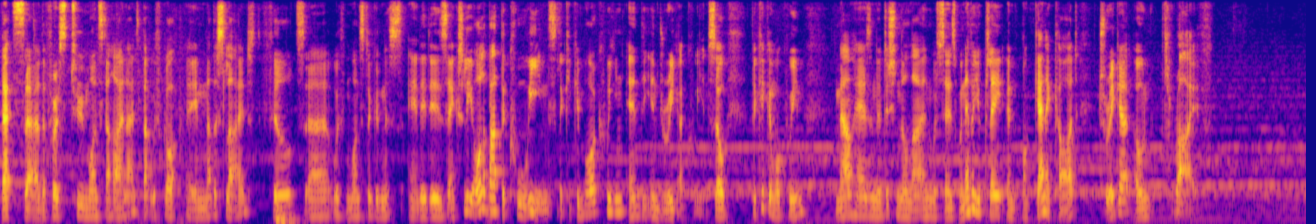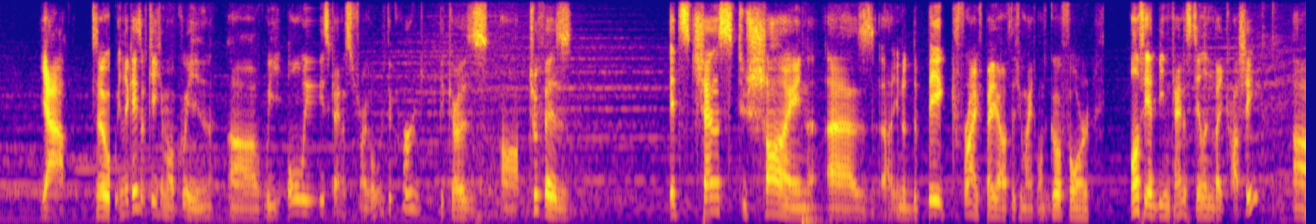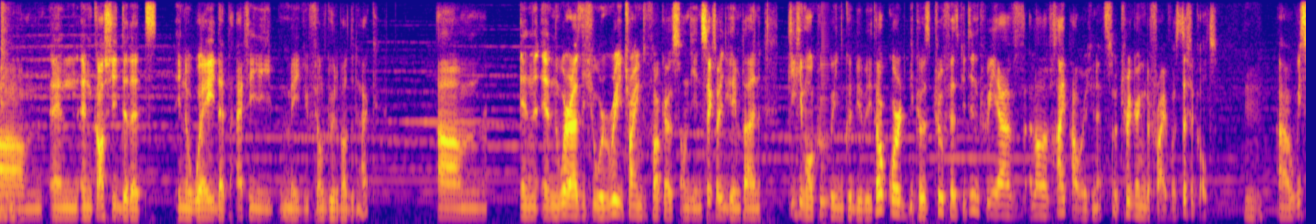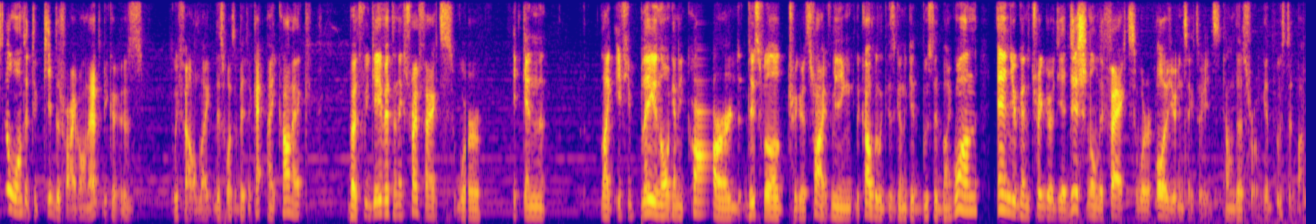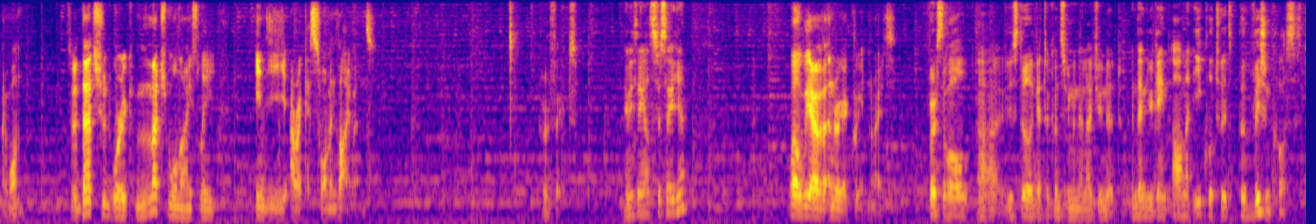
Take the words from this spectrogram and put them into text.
that's uh, the first two monster highlights, but we've got another slide filled uh, with monster goodness, and it is actually all about the queens, the Kikimora queen and the Indriga queen. So the Kikimora queen now has an additional line which says whenever you play an organic card, trigger own thrive. Yeah. So in the case of Kikimora Queen, uh, we always kind of struggle with the card because uh, truth is its chance to shine as uh, you know the big thrive payoff that you might want to go for also had been kind of stolen by Koshchey um, and and Koshchey did it in a way that actually made you feel good about the deck um, and and whereas if you were really trying to focus on the insectoid game plan Kikimora Queen could be a bit awkward because truth is you didn't really have a lot of high power units so triggering the thrive was difficult Mm. Uh, we still wanted to keep the thrive on it because we felt like this was a bit iconic, but we gave it an extra effect where it can, like, if you play an organic card, this will trigger Thrive, meaning the card will, is going to get boosted by one, and you're going to trigger the additional effect where all of your insectoids on this row get boosted by one. So that should work much more nicely in the Arachas Swarm environment. Perfect. Anything else to say here? Well, we have Endurga Queen, right? First of all, uh, you still get to consume an allied unit, and then you gain armor equal to its provision cost.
